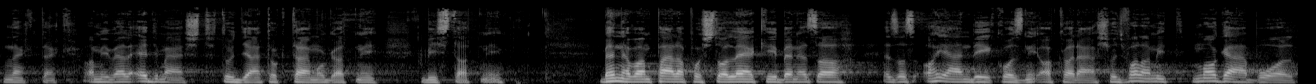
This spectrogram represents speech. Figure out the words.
nektek, amivel egymást tudjátok támogatni, biztatni. Benne van Pálapostól lelkében ez, a, ez az ajándékozni akarás, hogy valamit magából,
